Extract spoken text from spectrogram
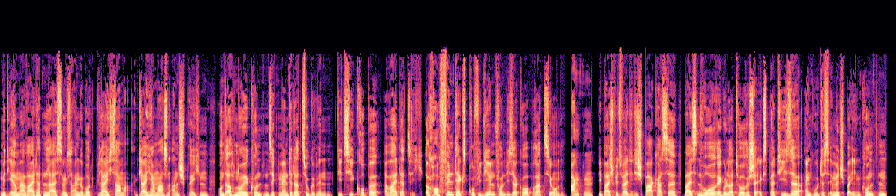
mit ihrem erweiterten Leistungsangebot gleichsam, gleichermaßen ansprechen und auch neue Kundensegmente dazugewinnen. Die Zielgruppe erweitert sich. Doch auch Fintechs profitieren von dieser Kooperation. Banken, wie beispielsweise die Sparkasse, weisen hohe regulatorische Expertise, ein gutes Image bei ihren Kunden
